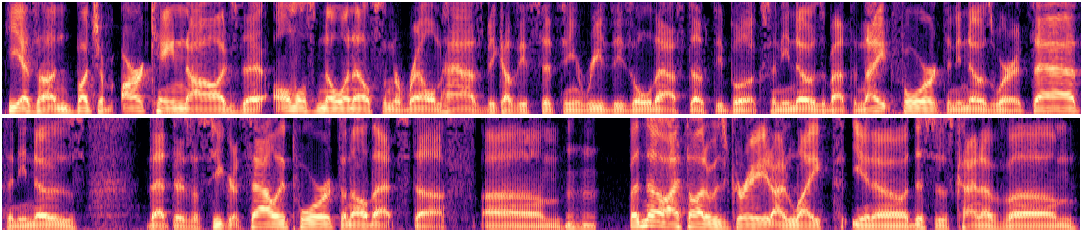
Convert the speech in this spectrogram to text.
he has a bunch of arcane knowledge that almost no one else in the realm has because he sits and he reads these old ass dusty books and he knows about the Night Fort and he knows where it's at and he knows that there's a secret Sally port and all that stuff. Um, But no, I thought it was great. I liked you know this is kind of. Um,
